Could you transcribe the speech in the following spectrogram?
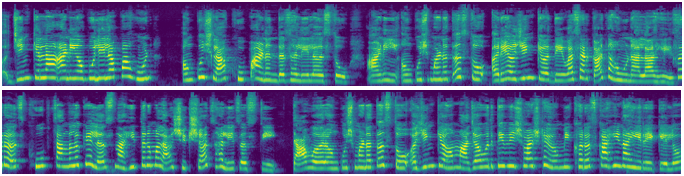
अजिंक्यला आणि अबोलीला पाहून अंकुशला खूप आनंद झालेला असतो आणि अंकुश म्हणत असतो अरे अजिंक्य देवासारखा धावून आला आहे. खरंच खूप चांगलं केलंच नाही तर मला शिक्षा झालीच असती. त्यावर अंकुश म्हणत असतो अजिंक्य माझ्यावरती विश्वास ठेव मी खरंच काही नाही रे केलं.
